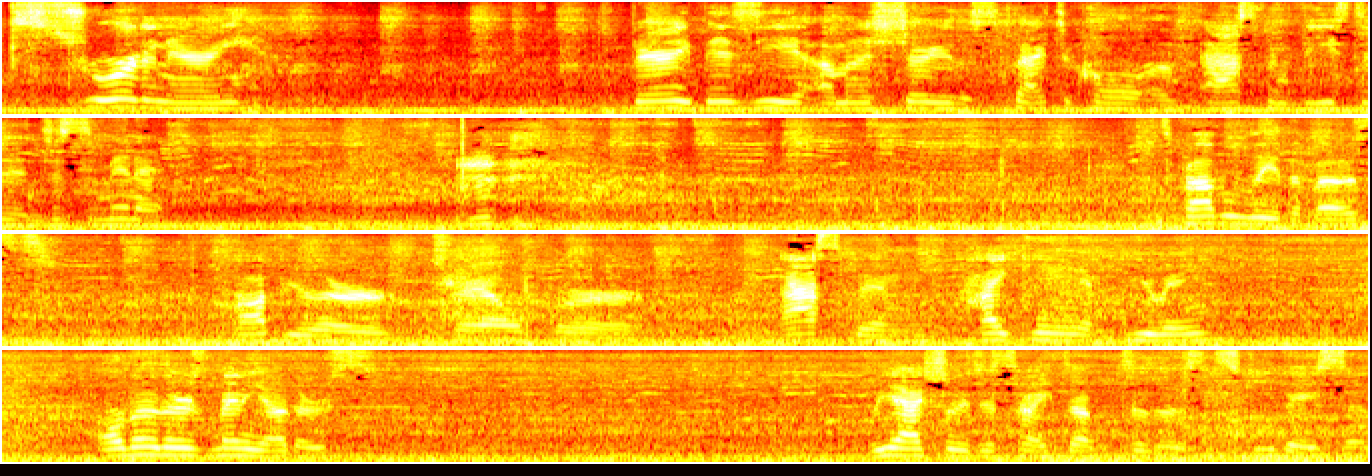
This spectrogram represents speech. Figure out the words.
Extraordinary. Very busy. I'm gonna show you the spectacle of Aspen Vista in just a minute. it's probably the most popular trail for Aspen hiking and viewing, although there's many others. We actually just hiked up to the ski basin,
